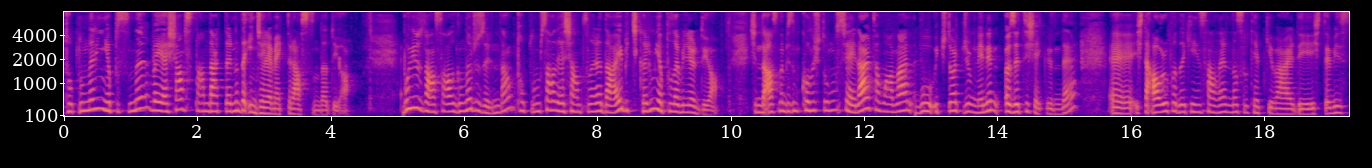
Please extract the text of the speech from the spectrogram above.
toplumların yapısını ve yaşam standartlarını da incelemektir aslında diyor. Bu yüzden salgınlar üzerinden toplumsal yaşantılara dair bir çıkarım yapılabilir diyor. Şimdi aslında bizim konuştuğumuz şeyler tamamen bu 3-4 cümlenin özeti şeklinde. Ee, işte Avrupa'daki insanların nasıl tepki verdiği, işte biz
